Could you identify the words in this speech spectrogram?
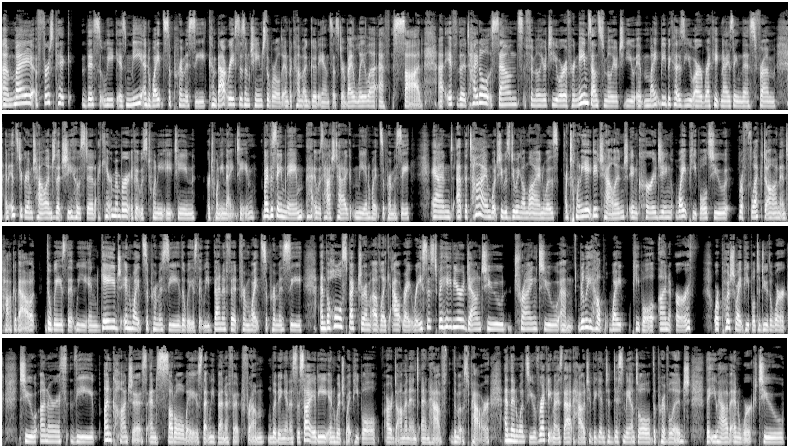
Um, my first pick this week is Me and White Supremacy Combat Racism, Change the World, and Become a Good Ancestor by Layla F. Saad. Uh, if the title sounds familiar to you, or if her name sounds familiar to you, it might be because you are recognizing this from an Instagram challenge that she hosted. I can't remember if it was 2018 or 2019 by the same name. It was hashtag me and white supremacy. And at the time, what she was doing online was a 28 day challenge encouraging white people to reflect on and talk about the ways that we engage in white supremacy, the ways that we benefit from white supremacy, and the whole spectrum of like outright racist behavior down to trying to um, really help white people unearth or push white people to do the work to unearth the unconscious and subtle ways that we benefit from living in a society in which white people are dominant and have the most power. And then once you've recognized that, how to begin to dismantle the privilege that you have and work to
